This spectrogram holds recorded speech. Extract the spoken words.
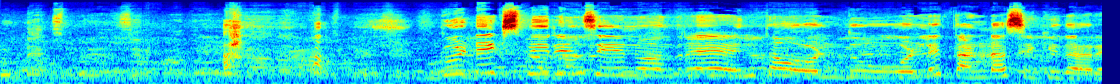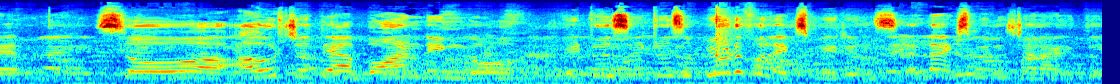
ಗುಡ್ ಎಕ್ಸ್ಪೀರಿಯನ್ಸ್ ಇರ್ಬೋದು ಎಕ್ಸ್ಪೀರಿಯನ್ಸ್ ಏನು ಅಂದರೆ ಇಂಥ ಒಂದು ಒಳ್ಳೆ ತಂಡ ಸಿಕ್ಕಿದ್ದಾರೆ. ಸೊ ಅವ್ರ ಜೊತೆ ಆ bonding it was it was a beautiful experience ಎಲ್ಲ ಎಕ್ಸ್ಪೀರಿಯನ್ಸ್ ಚೆನ್ನಾಗಿತ್ತು.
